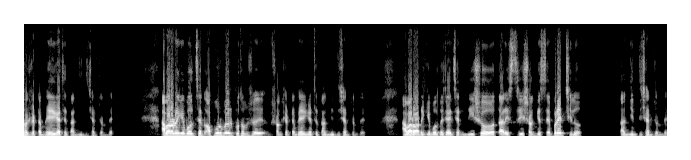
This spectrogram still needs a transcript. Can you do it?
সংসারটা ভেঙে গেছে তানজিন তিশার জন্যে। আবার অনেকে বলছেন অপূর্বের প্রথম সংসারটা ভেঙে গেছে তানজিন তিশার জন্যে। আবার অনেকে বলতে চাইছেন নিশো তার স্ত্রীর সঙ্গে সেপারেট ছিল তানজিন তিশার জন্যে।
